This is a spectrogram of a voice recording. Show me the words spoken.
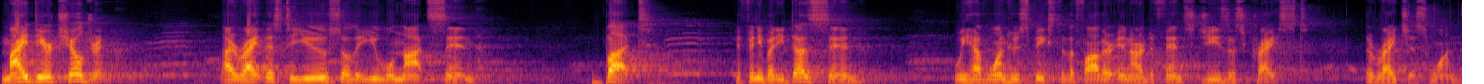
My dear children, I write this to you so that you will not sin. But if anybody does sin, we have one who speaks to the Father in our defense, Jesus Christ, the righteous one.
